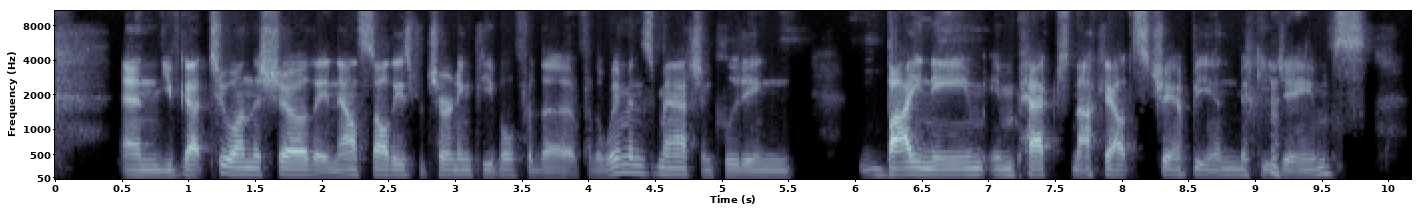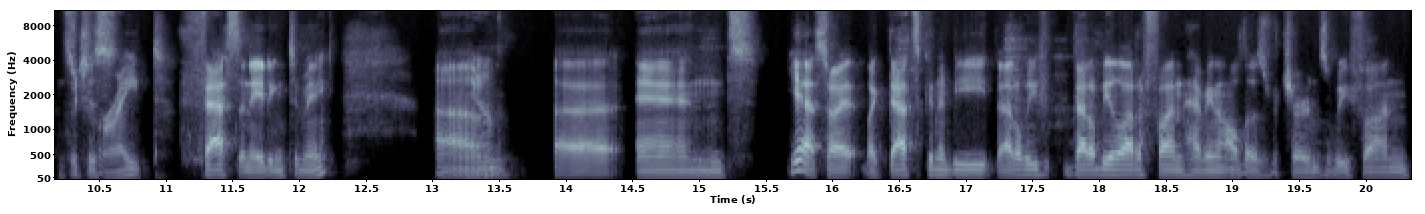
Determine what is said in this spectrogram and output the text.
and you've got two on the show. They announced all these returning people for the for the women's match, including by name Impact Knockouts champion Mickie James which is right. fascinating to me. Um, uh, and yeah, so I like that's gonna be that'll be that'll be a lot of fun. Having all those returns will be fun.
